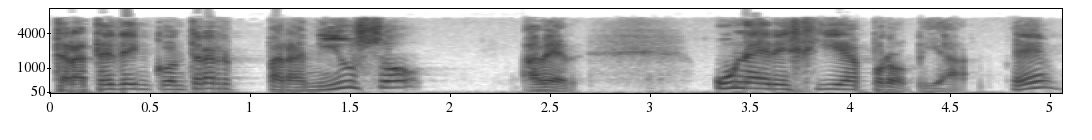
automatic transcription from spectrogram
Traté de encontrar para mi uso, a ver, una herejía propia, ¿eh?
